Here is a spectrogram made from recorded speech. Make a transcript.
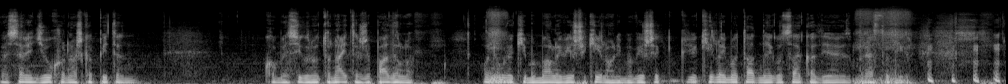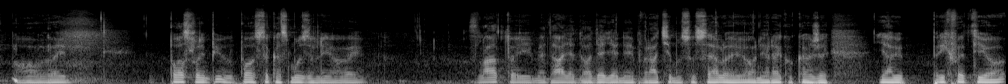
Veselin Đuho, naš kapitan, kome je sigurno to najteže padalo, on je uvek ima malo i više kila, on ima više kila ima tad nego sad kad je prestao da igra. ovaj, posle, posle kad smo uzeli ovaj, zlato i medalje dodeljene, vraćamo se u selo i on je rekao, kaže, ja bi prihvatio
